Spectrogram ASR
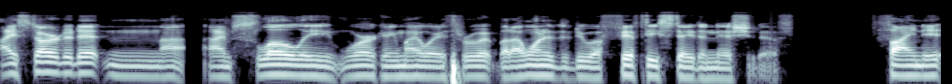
I started it and I'm slowly working my way through it. But I wanted to do a 50 state initiative, finding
